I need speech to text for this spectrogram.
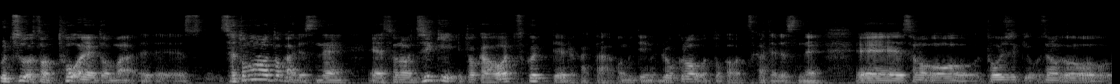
器、その、と、えっ、ー、と、まあ、えー、瀬戸物とかですね、えー、その時期とかを作っている方を見てみる、ろくろとかを使ってですね、えー、その、当時期、その、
